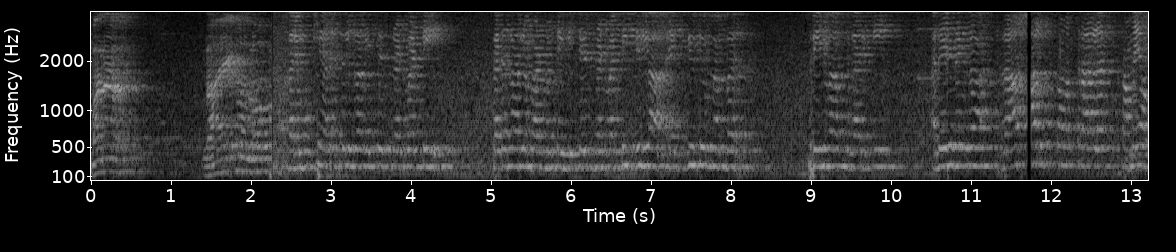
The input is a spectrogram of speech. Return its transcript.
మన నాయకుల మరి ముఖ్య అతిథులుగా విచ్చేసినటువంటి పెదగార్లపాడు నుండి విచ్చేసినటువంటి జిల్లా ఎగ్జిక్యూటివ్ మెంబర్ శ్రీనివాస్ గారికి అదేవిధంగా రాష్ట్ర నాలుగు సంవత్సరాల సమయం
